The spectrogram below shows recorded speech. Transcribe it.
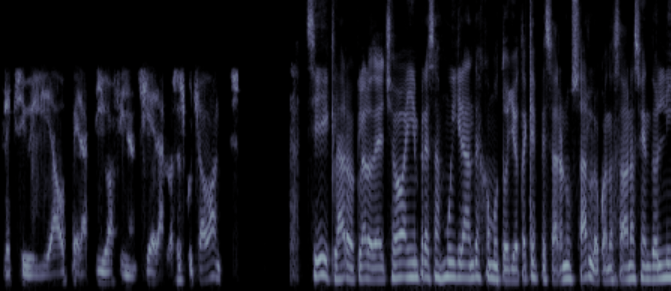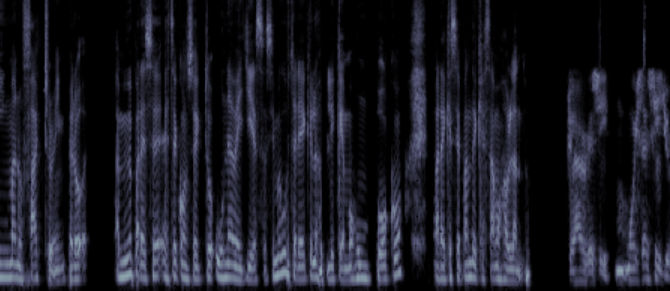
flexibilidad operativa financiera. ¿Lo has escuchado antes? Sí, claro, claro. De hecho, hay empresas muy grandes como Toyota que empezaron a usarlo cuando estaban haciendo Lean Manufacturing, pero a mí me parece este concepto una belleza. Sí me gustaría que lo expliquemos un poco para que sepan de qué estamos hablando. Claro que sí, muy sencillo.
